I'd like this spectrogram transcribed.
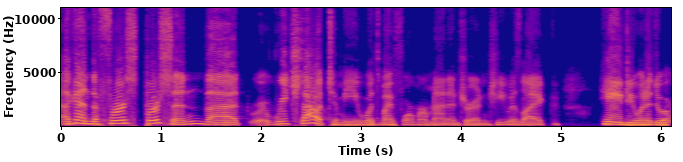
again the first person that reached out to me was my former manager and she was like hey do you want to do a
